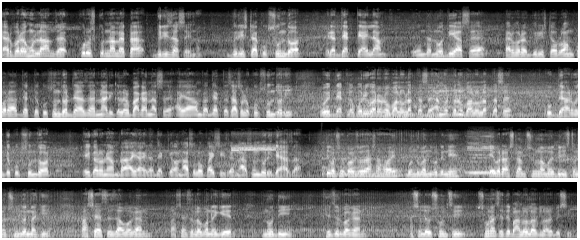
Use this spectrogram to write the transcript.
এরপরে শুনলাম যে কুরুস্কুর নামে একটা ব্রিজ আছে না ব্রিজটা খুব সুন্দর, এটা দেখতে আইলাম। এখানে নদী আছে, এরপরে ব্রিজটা রং করা দেখতে খুব সুন্দর দেখা যায়। নারিকেলের বাগান আছে, আয়া আমরা দেখতেছি আসলে খুব সুন্দরই। ওই দেখলে পরিবারেরও ভালো লাগতেছে, আঙ্গরটানও ভালো লাগতেছে, খুব দেহার মধ্যে খুব সুন্দর। এই কারণে আমরা আয়া এরা দেখতে আসলেও পাইছি যে না, সুন্দরই দেখা যায়। প্রতি বছর কক্সবাজার আসা হয় বন্ধু বান্ধবকে নিয়ে। এবার আসলাম, শুনলাম ওই ব্রিজটা অনেক সুন্দর নাকি। পাশে আছে জাউ বাগান, পাশে আছে লবণের গের নদী, খেজুর বাগান। আসলে শুনছি শোনা যেতে ভালো লাগল আর বেশি।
